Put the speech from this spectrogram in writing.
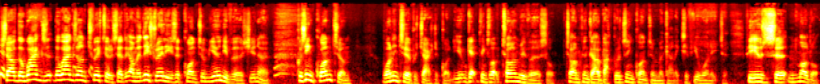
so the wags, the wags on Twitter said, "I mean, this really is a quantum universe, you know, because in quantum, one interpretation of quantum, you can get things like time reversal. Time can go backwards in quantum mechanics if you want it to, if you use a certain model.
